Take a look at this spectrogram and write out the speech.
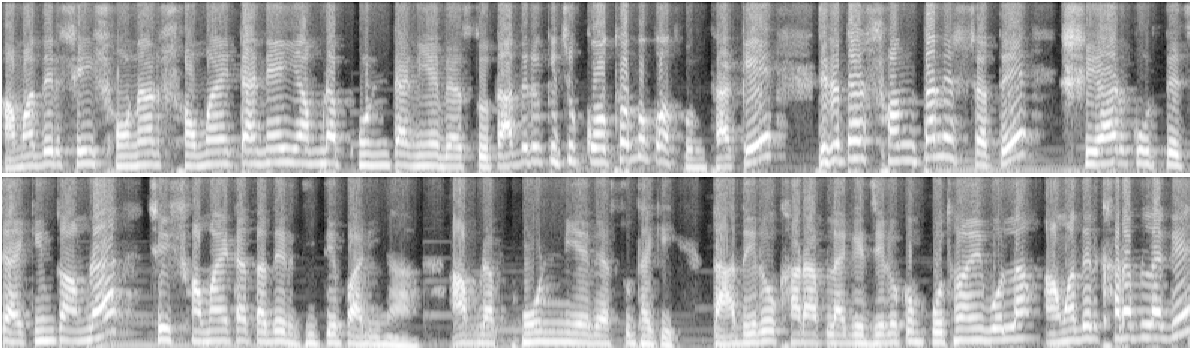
আমাদের সেই শোনার সময়টা নেই, আমরা ফোনটা নিয়ে ব্যস্ত। তাদেরও কিছু কথোপকথন থাকে যেটা তার সন্তানের সাথে শেয়ার করতে চায়, কিন্তু আমরা সেই সময়টা তাদের দিতে পারি না। আমরা ফোন নিয়ে ব্যস্ত থাকি। তাদেরও খারাপ লাগে। যেরকম প্রথমে বললাম, আমাদের খারাপ লাগে,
